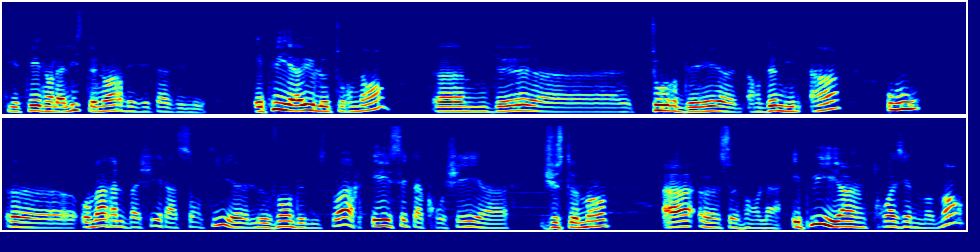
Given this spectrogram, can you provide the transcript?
qui étaient dans la liste noire des États-Unis. Et puis il y a eu le tournant de tour des en 2001 où Omar al-Bashir a senti le vent de l'histoire et s'est accroché justement à ce vent-là. Et puis il y a un troisième moment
